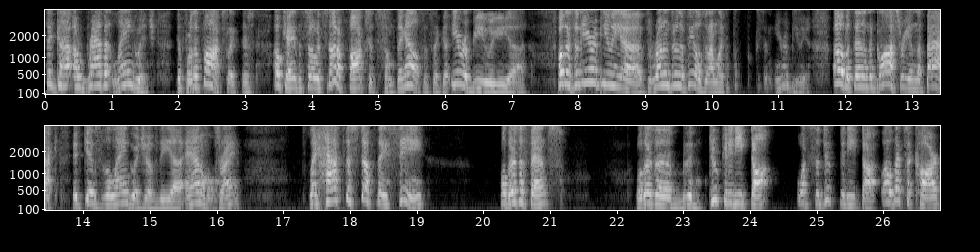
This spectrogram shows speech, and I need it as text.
they've got a rabbit language for the fox. Like there's, okay, so it's not a fox, it's something else. It's like an Irabuia. Oh, there's an Irabuia running through the fields. And I'm like, what the fuck is an Irabuia. Oh, but then in the glossary in the back, it gives the language of the uh, animals, right? Like half the stuff they see, well, there's a fence. Well, there's a dookity dot. What's a dookity dot? Well, that's a car.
